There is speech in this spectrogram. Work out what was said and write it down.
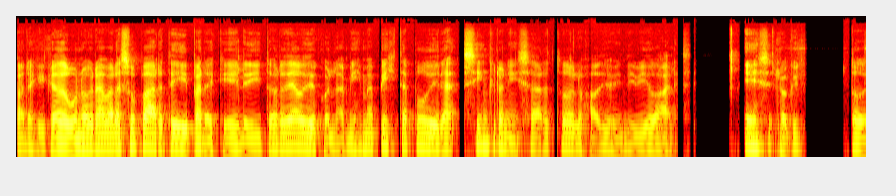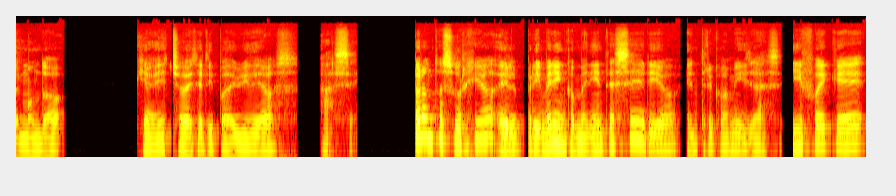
para que cada uno grabara su parte y para que el editor de audio con la misma pista pudiera sincronizar todos los audios individuales. Es lo que todo el mundo que ha hecho este tipo de videos hace. Pronto surgió el primer inconveniente serio, entre comillas, y fue que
